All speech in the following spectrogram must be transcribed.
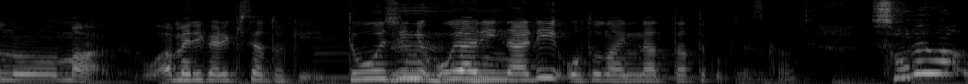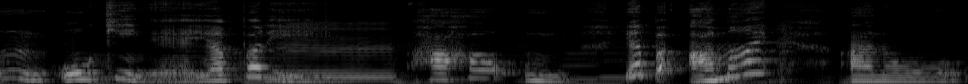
のまあアメリカに来た時同時に親になり大人になったってことですか、それは、うん、大きいね。やっぱり、うん。母、うん、やっぱ甘え、あの、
